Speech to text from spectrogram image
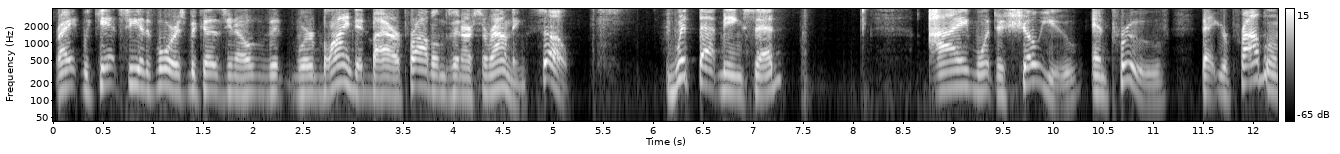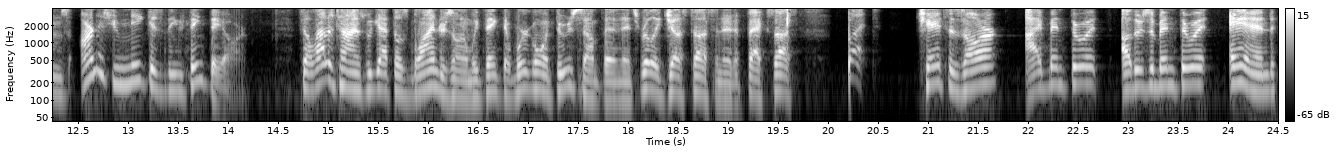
Right? We can't see the forest because, you know, that we're blinded by our problems and our surroundings. So, with that being said, I want to show you and prove that your problems aren't as unique as you think they are. So a lot of times we got those blinders on and we think that we're going through something and it's really just us and it affects us. But chances are I've been through it, others have been through it, and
